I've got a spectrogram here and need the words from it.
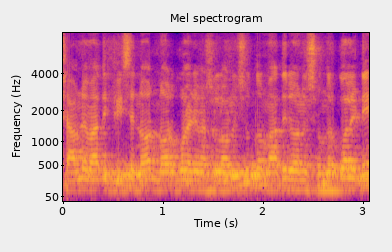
সামনে মাদি পিছে নর নর কোয়ালিটি মাসাল্লাহ অনেক সুন্দর। মাদির অনেক সুন্দর কোয়ালিটি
